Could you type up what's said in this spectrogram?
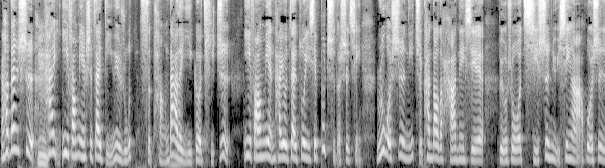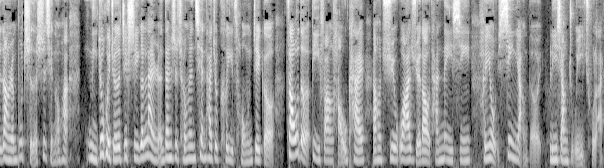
然后，但是他一方面是在抵御如此庞大的一个体制，一方面他又在做一些不耻的事情。如果是你只看到的他那些。比如说歧视女性啊，或者是让人不耻的事情的话，你就会觉得这是一个烂人。但是陈文茜她就可以从这个糟的地方逃开，然后去挖掘到她内心很有信仰的理想主义出来。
